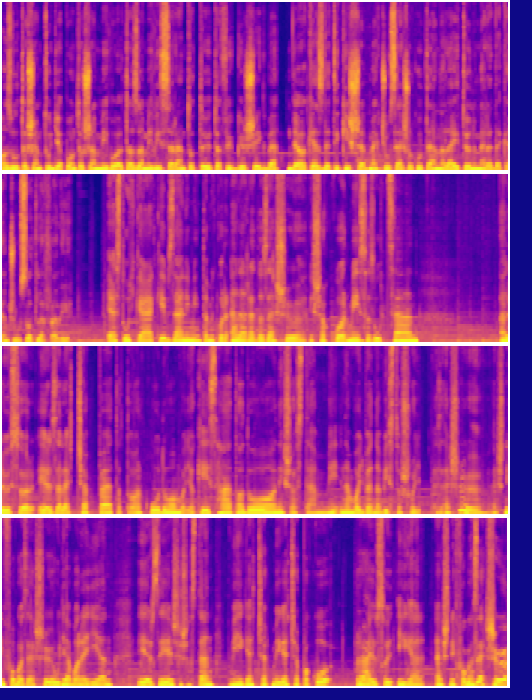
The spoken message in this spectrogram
Azóta sem tudja pontosan mi volt az, ami visszarántotta őt a függőségbe, de a kezdeti kisebb megcsúszások után a lejtőn meredeken csúszott lefelé. Ezt úgy kell elképzelni, mint amikor elered az eső, és akkor mész az utcán, először érzel egy cseppet a tarkódon, vagy a kézhátadon, és aztán nem vagy benne biztos, hogy ez eső? Esni fog az eső? Ugye van egy ilyen érzés, és aztán még egy csepp, még egy csepp, akkor rájössz, hogy igen, esni fog az eső,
